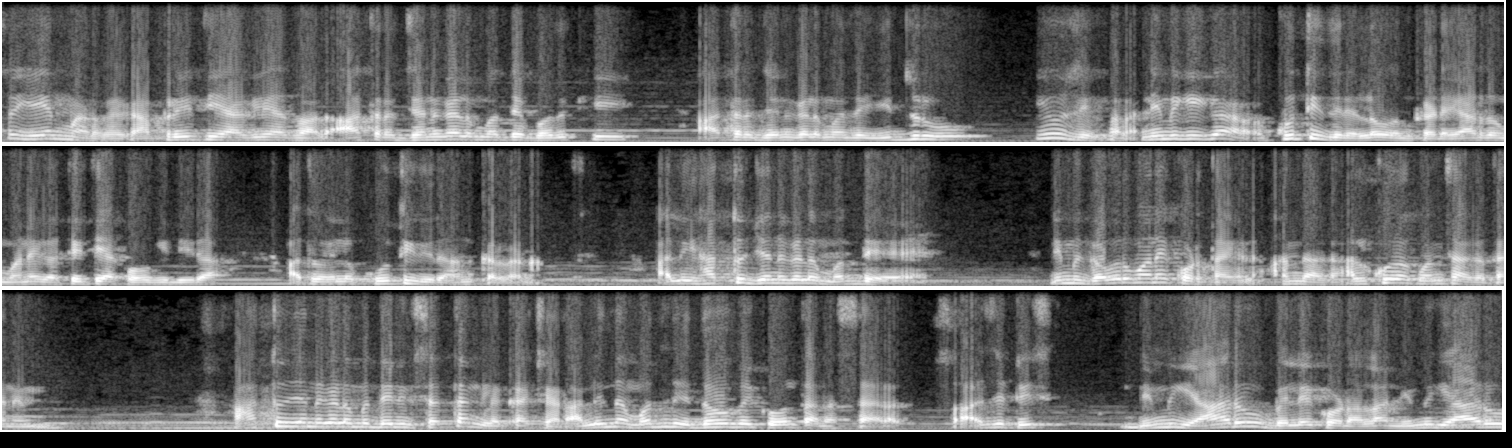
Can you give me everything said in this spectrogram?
ಸೊ ಏನ್ ಮಾಡ್ಬೇಕು? ಆ ಪ್ರೀತಿ ಆಗ್ಲಿ ಅಥವಾ ಆ ತರ ಜನಗಳ ಮಧ್ಯೆ ಬದುಕಿ, ಆ ತರ ಜನಗಳ ಮಧ್ಯೆ ಇದ್ರೂ ಯೂಸ್ ಇಲ್ವಲ್ಲ ನಿಮಗೀಗ ಕೂತಿದ್ದೀರ ಎಲ್ಲೋ ಒಂದ್ ಕಡೆ, ಯಾರ್ದೋ ಮನೆಗೆ ಅತಿಥಿಯಾಗಿ ಹೋಗಿದ್ದೀರಾ? ಅಥವಾ ಎಲ್ಲೋ ಕೂತಿದ್ದೀರಾ ಅನ್ಕೊಳ್ಳೋಣ ಅಲ್ಲಿ ಹತ್ತು ಜನಗಳ ಮಧ್ಯೆ ನಿಮ್ಗೆ ಗೌರವನೇ ಕೊಡ್ತಾ ಇಲ್ಲ. ಅಂದಾಗ ಅಲ್ಲಿ ಕೂರಕ್ ಮನ್ಸಾಗತ್ತಾ ನಿಮ್ಗೆ? ಹತ್ತು ಜನಗಳ ಮಧ್ಯೆ ನಿಮ್ಗೆ ಸತ್ತಂಗ್ ಲೆಕ್ಕಾಚಾರ. ಅಲ್ಲಿಂದ ಮೊದಲು ಎದ್ದು ಹೋಗ್ಬೇಕು ಅಂತ ಅನಿಸ್ತಾ ಇರೋದು. ಸೊ ಆಸ್ ಇಟ್ ಈಸ್ ನಿಮ್ಗೆ ಯಾರು ಬೆಲೆ ಕೊಡಲ್ಲ, ನಿಮ್ಗೆ ಯಾರು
